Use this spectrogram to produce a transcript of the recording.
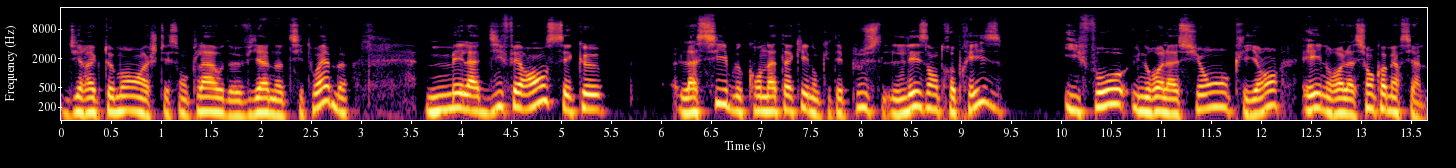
directement acheter son cloud via notre site web. Mais la différence, c'est que la cible qu'on attaquait, donc était plus les entreprises, il faut une relation client et une relation commerciale.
